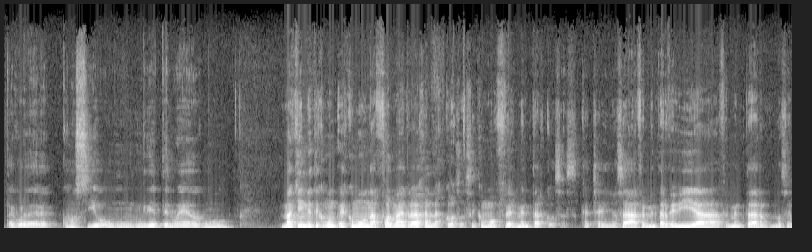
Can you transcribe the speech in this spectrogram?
te acuerdas haber conocido? ¿Un, ingrediente nuevo? Más que ingrediente es como, es como una forma de trabajar las cosas, es como fermentar cosas, ¿cachai? O sea, fermentar bebidas, fermentar, no sé,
